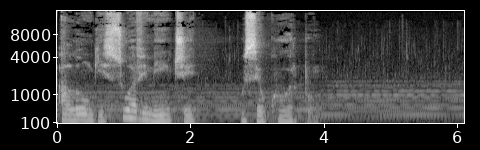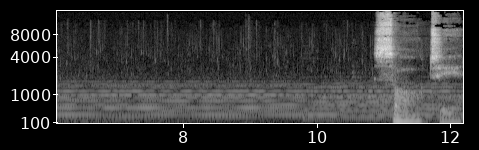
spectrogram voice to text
Alongue suavemente o seu corpo. solte,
